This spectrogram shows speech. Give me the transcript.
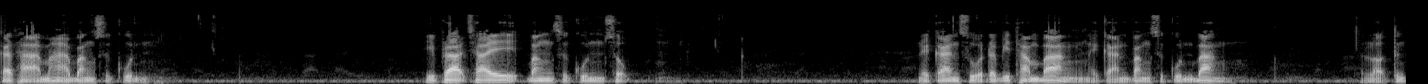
คาถามหาบังสกุล ที่พระใช้บังสกุลศพ ในการสวดอภิธรรมบ้าง ในการบังสกุลบ้าง ตลอดถึง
